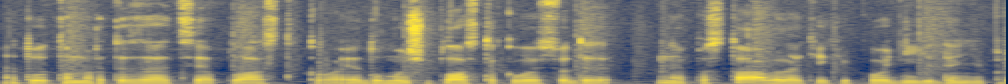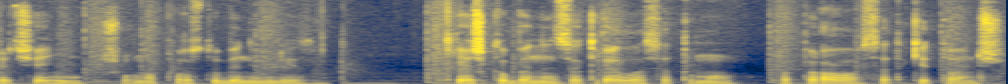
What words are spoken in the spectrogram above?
а тут амортизація пластикова. Я думаю, що пластикову сюди не поставили тільки по одній єдиній причині, що воно просто би не влізло. Кришка би не закрилася, тому паперова все-таки тоньше.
